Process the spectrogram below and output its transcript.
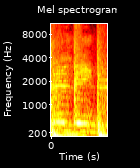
building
